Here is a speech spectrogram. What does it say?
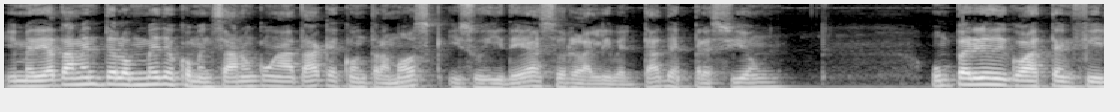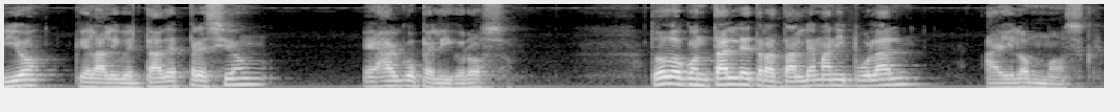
Inmediatamente los medios comenzaron con ataques contra Musk y sus ideas sobre la libertad de expresión. Un periódico hasta infirió que la libertad de expresión es algo peligroso. Todo con tal de tratar de manipular a Elon Musk.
